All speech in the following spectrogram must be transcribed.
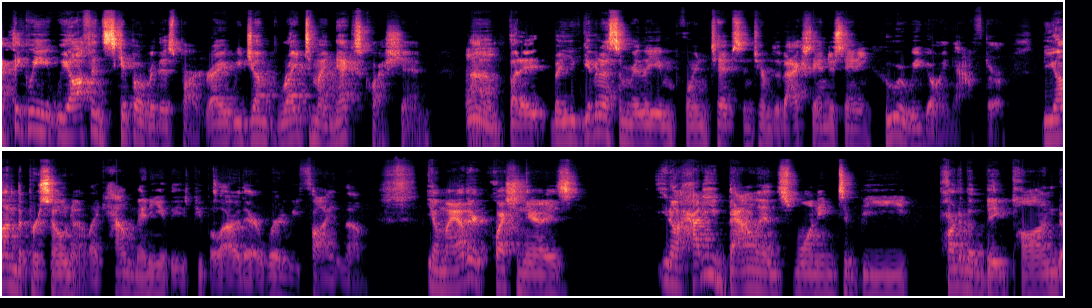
I think we we often skip over this part, right? We jump right to my next question. Mm. Um, but it, but you've given us some really important tips in terms of actually understanding who are we going after beyond the persona like how many of these people are there? Where do we find them? You know my other question there is you know how do you balance wanting to be part of a big pond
